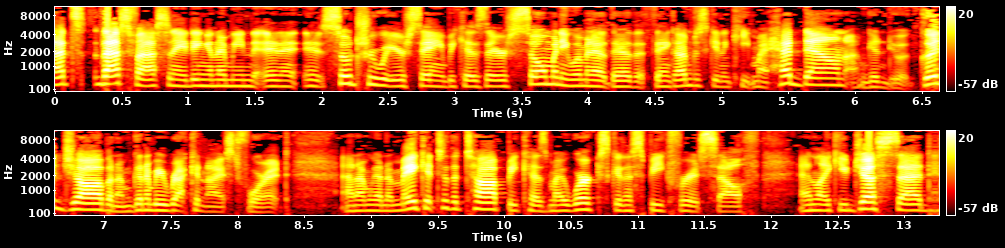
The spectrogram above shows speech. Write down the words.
That's that's fascinating, and I mean, and it, it's so true what you're saying because there's so many women out there that think I'm just going to keep my head down, I'm going to do a good job, and I'm going to be recognized for it, and I'm going to make it to the top because my work's going to speak for itself. And like you just said,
